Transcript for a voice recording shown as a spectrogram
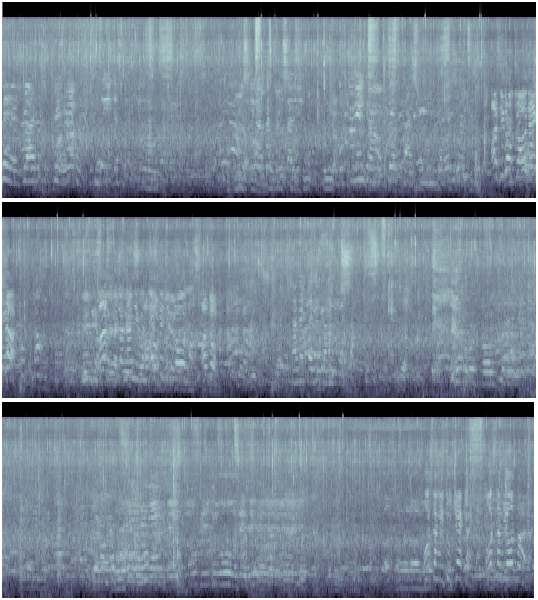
Jeden to Ostani tu, čekaj. Ostani odmaraj.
